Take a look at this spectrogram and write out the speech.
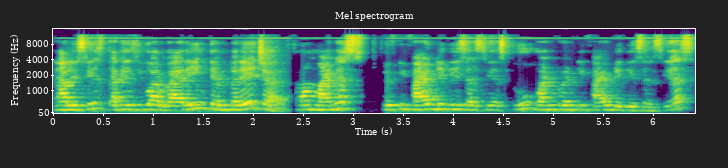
analysis that is you are varying temperature from minus 55 degrees Celsius to 125 degrees Celsius.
